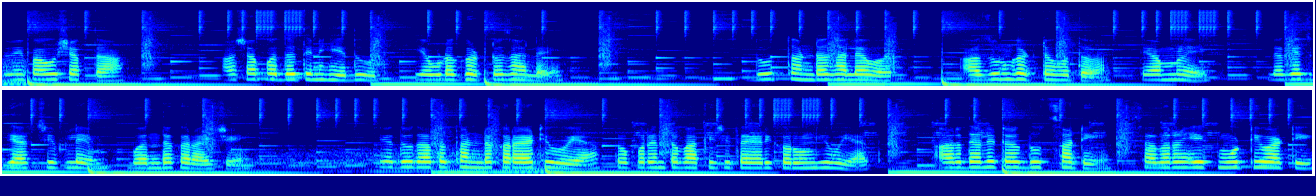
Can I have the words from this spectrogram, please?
तुम्ही पाहू शकता अशा पद्धतीने हे दूध एवढं घट्ट झालं आहे दूध थंड झाल्यावर अजून घट्ट होतं त्यामुळे लगेच गॅसची फ्लेम बंद करायची. हे दूध आता थंड करायला ठेवूया तोपर्यंत बाकीची तयारी करून घेऊयात. अर्ध्या लिटर दूधसाठी साधारण एक मोठी वाटी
